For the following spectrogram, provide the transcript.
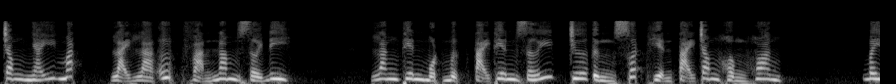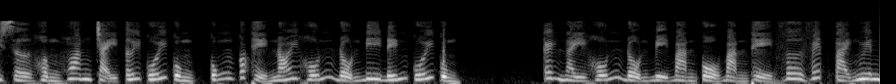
Trong nháy mắt, lại là ước vạn năm rời đi. Lăng thiên một mực tại thiên giới, chưa từng xuất hiện tại trong hồng hoang. Bây giờ hồng hoang chạy tới cuối cùng, cũng có thể nói hỗn độn đi đến cuối cùng. Cái này hỗn độn bị bàn cổ bản thể vơ vét tài nguyên,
